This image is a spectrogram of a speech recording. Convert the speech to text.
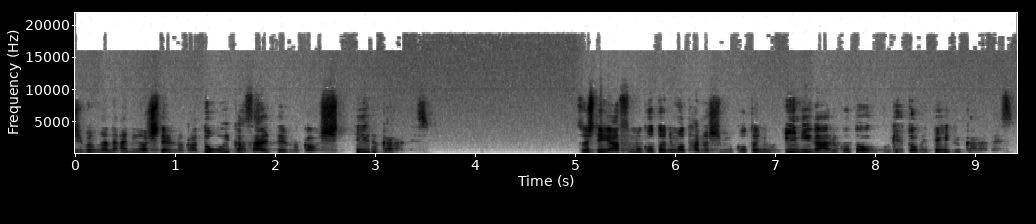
自分が何をしているのか、どう生かされているのかを知っているからです。そして休むことにも楽しむことにも意味があることを受け止めているからです。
